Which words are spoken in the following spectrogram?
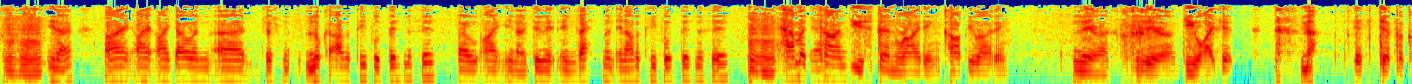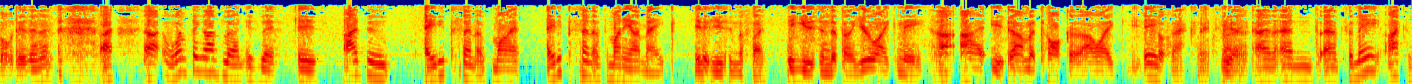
Mm-hmm. You know, I, I, I go and uh, just look at other people's businesses. So I, you know, do investment in other people's businesses. Mm-hmm. How much Yeah. time do you spend writing, copywriting? Zero. Zero. Do you like it? no. It's difficult, isn't it? uh, uh, one thing I've learned is this: is I do 80% of my 80% of the money I make is using the phone. Using the phone. You're like me. I, I I'm a talker. I like exactly. Yeah. And and uh, for me, I can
